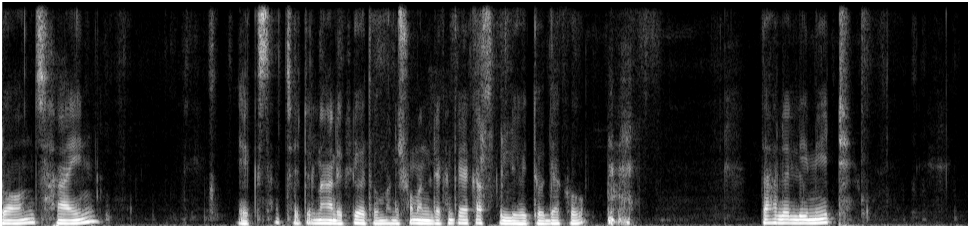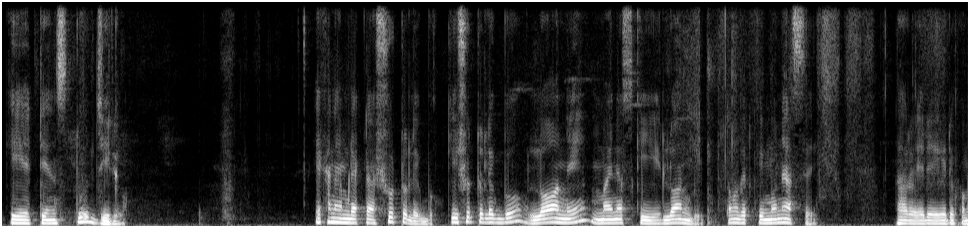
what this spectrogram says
ln sine x আচ্ছা এটা না লিখলে হয়তো মানে সমান এখান থেকে কাজ করলে হয়তো, দেখো। তাহলে limit k tends to zero এখানে আমরা একটা সূত্র লিখব। কি সূত্র লিখব? লন এ মাইনাস কি? লন বি তোমাদের কি মনে আছে? ধরো এর এরকম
